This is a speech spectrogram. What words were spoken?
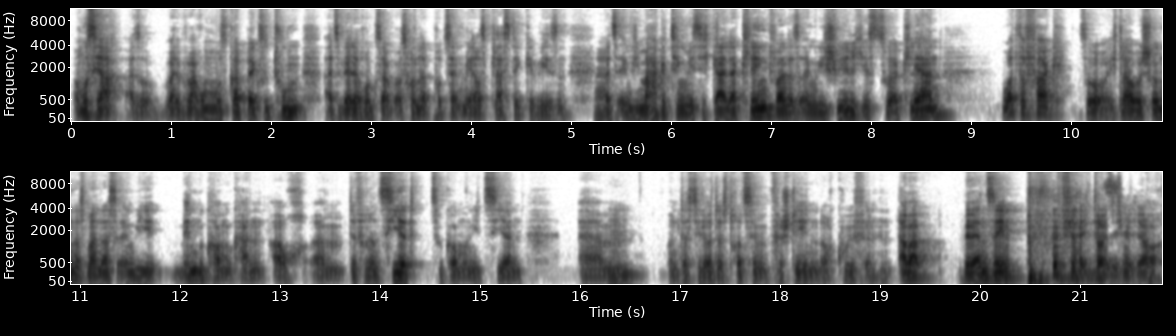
Man muss ja, also, weil warum muss Gottberg so tun, als wäre der Rucksack aus 100% Meeresplastik gewesen? Ja. Weil es irgendwie marketingmäßig geiler klingt, weil das irgendwie schwierig ist zu erklären. What the fuck? So, ich glaube schon, dass man das irgendwie hinbekommen kann, auch ähm, differenziert zu kommunizieren ähm, mhm. und dass die Leute das trotzdem verstehen und auch cool finden. Aber wir werden sehen. Vielleicht täusche ich mich auch.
